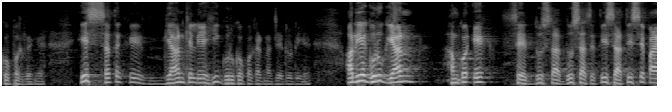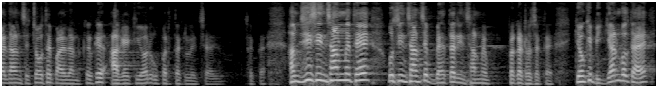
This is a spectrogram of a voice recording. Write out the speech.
को पकड़ेंगे? इस सत्य के ज्ञान के लिए ही गुरु को पकड़ना ज़रूरी है। और ये गुरु ज्ञान हमको एक से, दूसरा दूसरा से, तीसरा, तीसरे पायदान से, चौथे पायदान करके आगे की ओर ऊपर तक ले जा सकता है। हम जिस इंसान में थे, उस इंसान से बेहतर इंसान में प्रकट हो सकता है। क्योंकि विज्ञान बोलता है,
